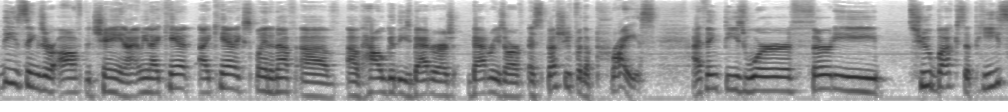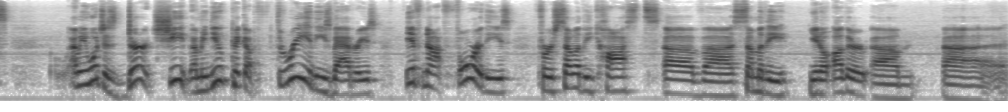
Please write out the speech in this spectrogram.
these things are off the chain. I mean, I can't I can't explain enough of of how good these batteries batteries are, especially for the price. I think these were thirty two bucks a piece. I mean, which is dirt cheap. I mean, you pick up three of these batteries, if not four of these, for some of the costs of uh, some of the you know other um, uh,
